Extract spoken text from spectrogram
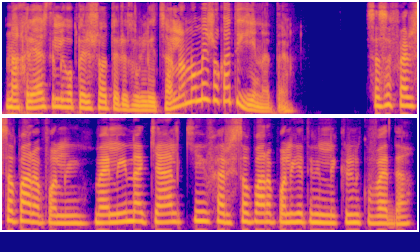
να χρειάζεται λίγο περισσότερη δουλίτσα, αλλά νομίζω κάτι γίνεται. Σας ευχαριστώ πάρα πολύ. Μελίνα και Άλκη, ευχαριστώ πάρα πολύ για την ειλικρινή κουβέντα.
